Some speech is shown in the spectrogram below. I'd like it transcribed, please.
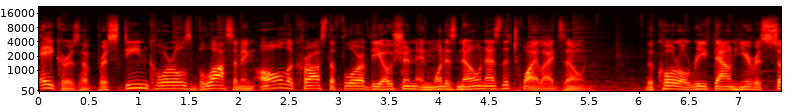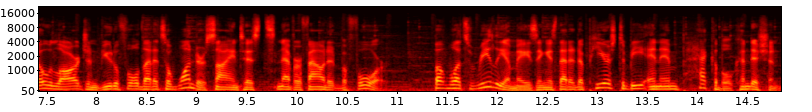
acres of pristine corals blossoming all across the floor of the ocean in what is known as the Twilight Zone. The coral reef down here is so large and beautiful that it's a wonder scientists never found it before. But what's really amazing is that it appears to be in impeccable condition.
